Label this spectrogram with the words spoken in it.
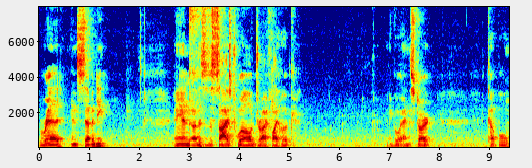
Red and 70. And uh, this is a size 12 dry fly hook. And go ahead and start a couple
